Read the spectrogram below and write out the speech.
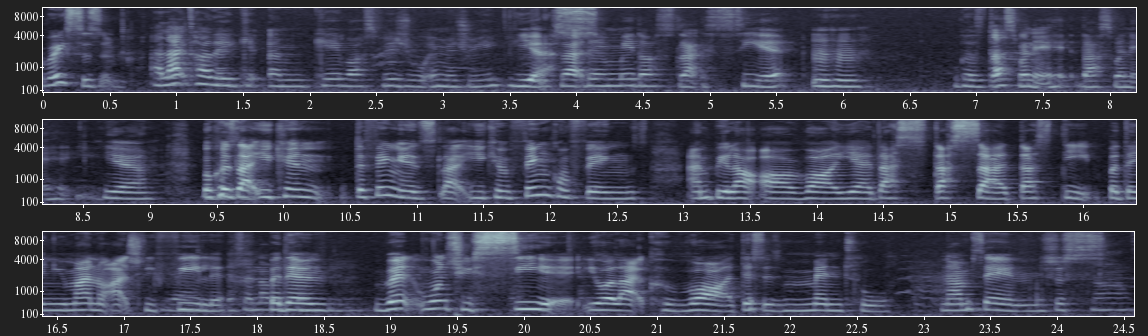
racism. I liked how they um gave us visual imagery. yes. Like they made us like see it. Mm-hmm because that's when it hit. That's when it hit you. Yeah, because like you can. The thing is, like you can think of things and be like, "Oh, rah, yeah, that's that's sad, that's deep," but then you might not actually Yeah, feel it. But then- When once you see it, you're like, "Rah, this is mental." Know what I'm saying? It's just, Know what I'm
